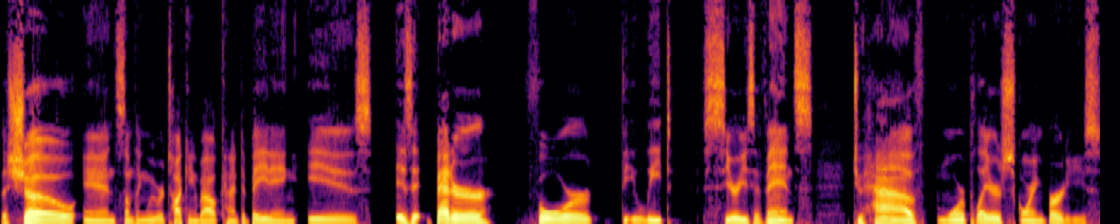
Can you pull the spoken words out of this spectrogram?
the show, and something we were talking about, kind of debating, is is it better for the elite series events to have more players scoring birdies?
